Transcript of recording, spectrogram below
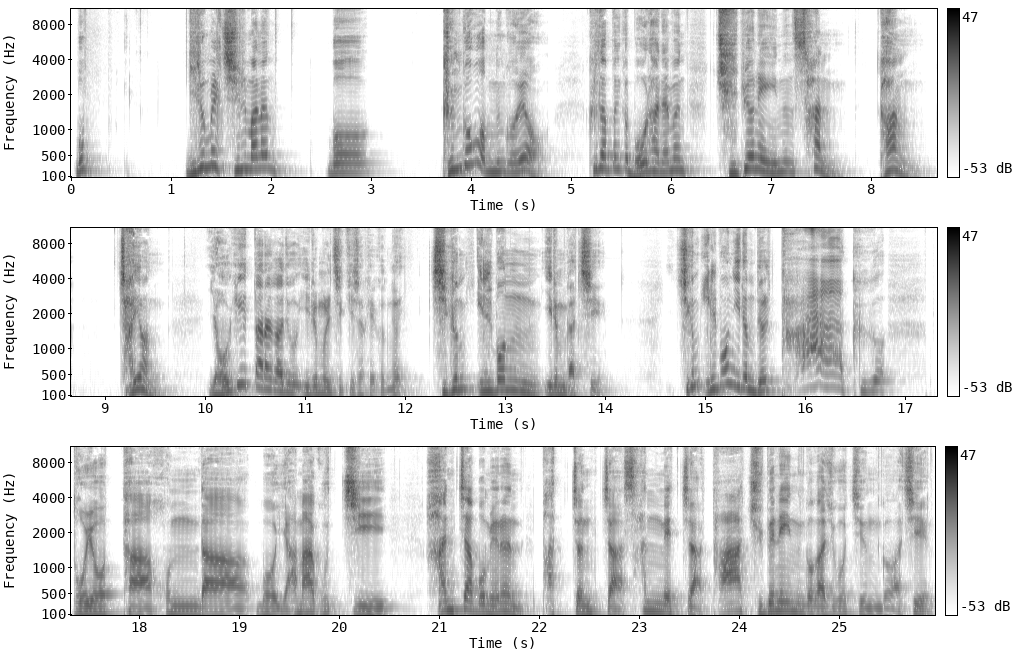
뭐 이름을 지을 만한 뭐 근거가 없는 거예요. 그러다 보니까 뭘 하냐면 주변에 있는 산, 강, 자연 여기에 따라 가지고 이름을 짓기 시작했거든요. 지금 일본 이름 같이 지금 일본 이름들 다 그거 도요타, 혼다, 뭐 야마구치 한자 보면은 밭전자, 산매자 다 주변에 있는 거 가지고 지은 것 같이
